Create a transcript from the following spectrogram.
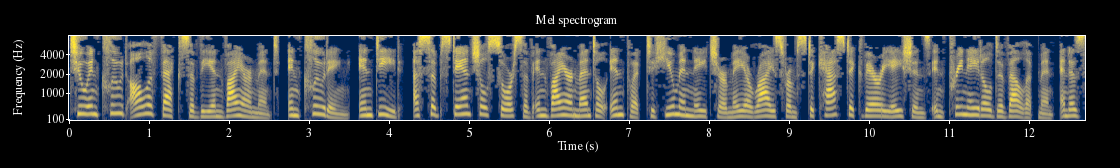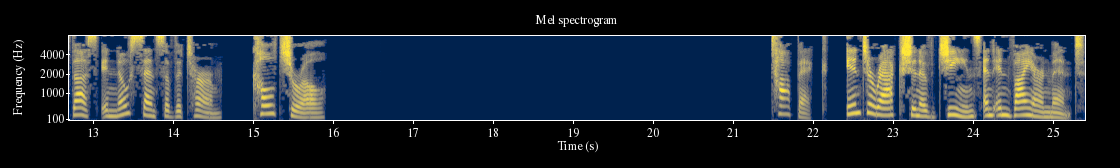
to include all effects of the environment, including, indeed, a substantial source of environmental input to human nature may arise from stochastic variations in prenatal development and is thus in no sense of the term, cultural. Topic. Interaction of genes and environment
